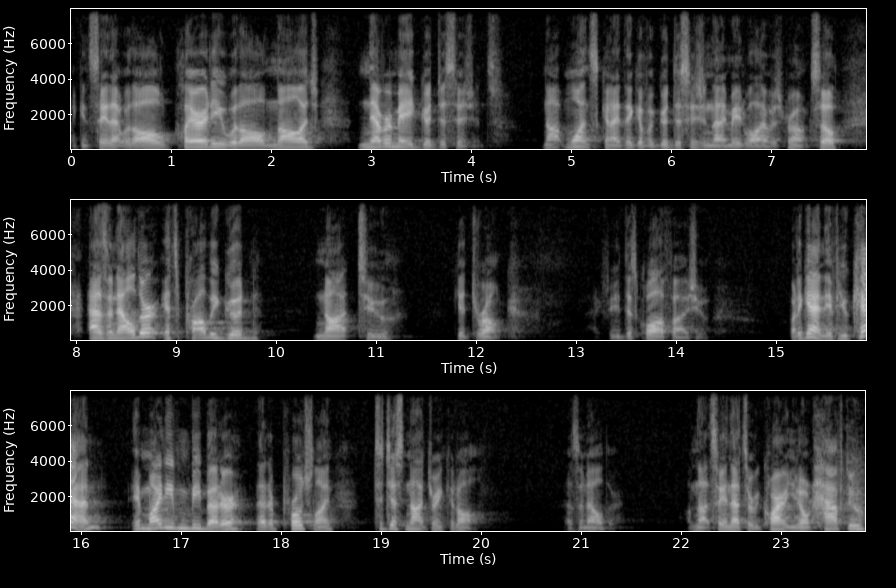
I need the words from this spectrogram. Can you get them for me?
I can say that with all clarity, with all knowledge. Never made good decisions. Not once can I think of a good decision that I made while I was drunk. So, as an elder, it's probably good not to get drunk. Actually, it disqualifies you. But again, if you can, it might even be better, that approach line, to just not drink at all as an elder. I'm not saying that's a requirement, you don't have to,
